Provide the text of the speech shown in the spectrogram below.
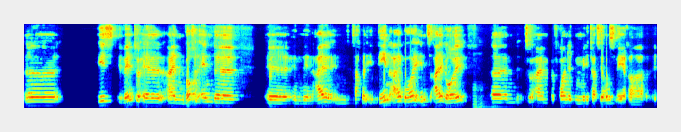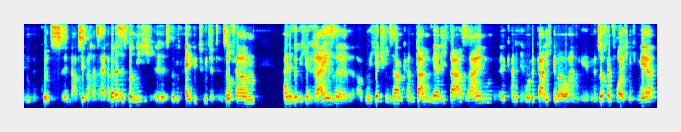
äh, ist eventuell ein Wochenende äh, in den All, in, sagt man, in den Allgäu, ins Allgäu, mhm. ähm, zu einem befreundeten Meditationslehrer in kurz in absehbarer Zeit. Aber das ist noch nicht, äh, ist noch nicht eingetütet. Insofern eine wirkliche Reise, wo ich jetzt schon sagen kann, dann werde ich da sein, äh, kann ich im Moment gar nicht genau angeben. Insofern freue ich mich mehr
